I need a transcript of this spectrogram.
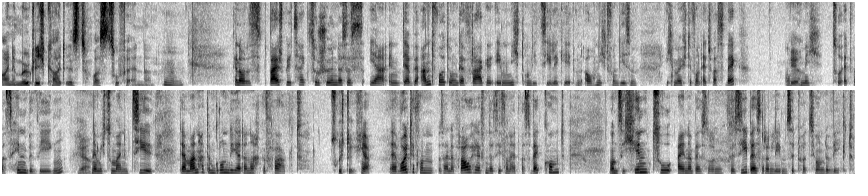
eine Möglichkeit ist, was zu verändern. Mhm. Genau, das Beispiel zeigt so schön, dass es ja in der Beantwortung der Frage eben nicht um die Ziele geht und auch nicht von diesem, ich möchte von etwas weg und ja. mich zu etwas hinbewegen, ja. nämlich zu meinem Ziel. Der Mann hat im Grunde ja danach gefragt. Ist richtig. Ja, er wollte von seiner Frau helfen, dass sie von etwas wegkommt und sich hin zu einer besseren, für sie besseren Lebenssituation bewegt.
